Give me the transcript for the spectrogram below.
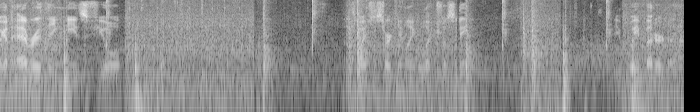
At everything needs fuel. That's why I should start getting like electricity be way better to have.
